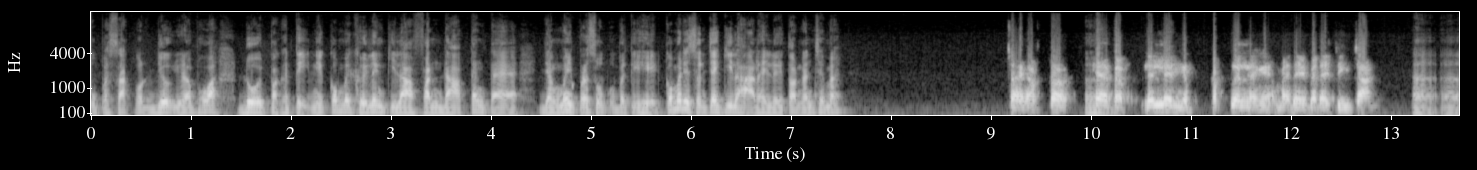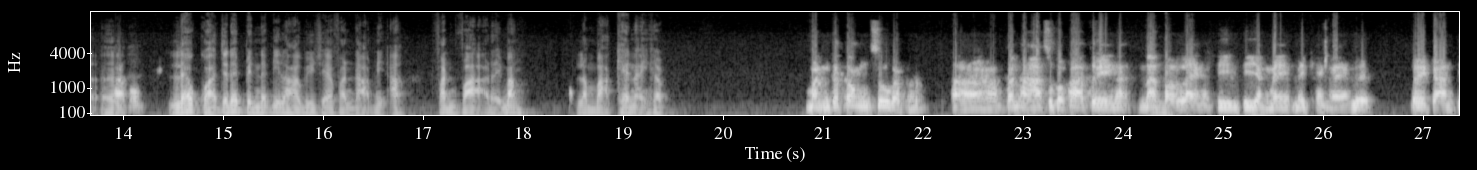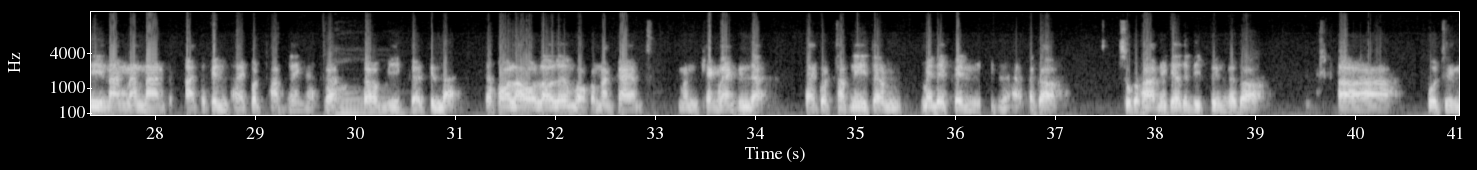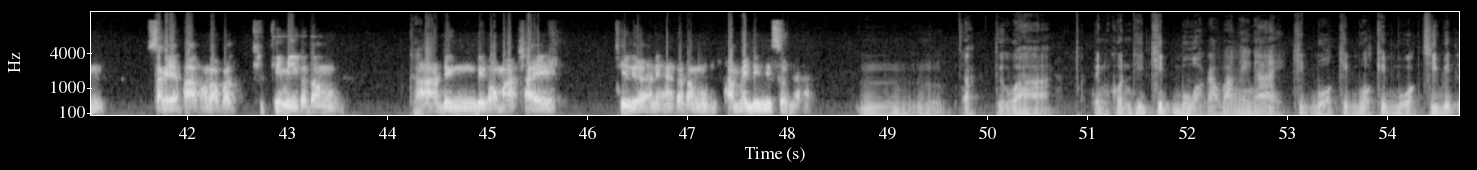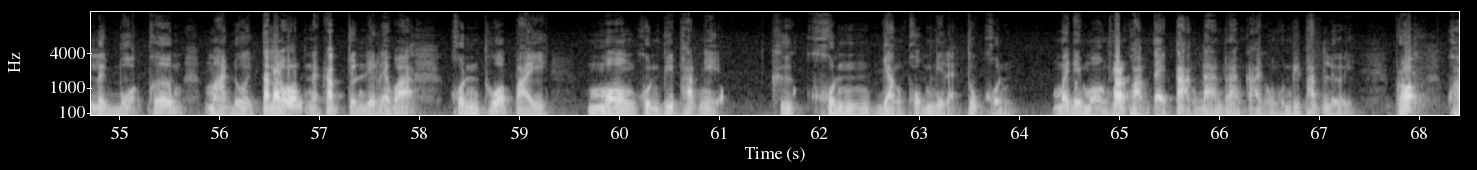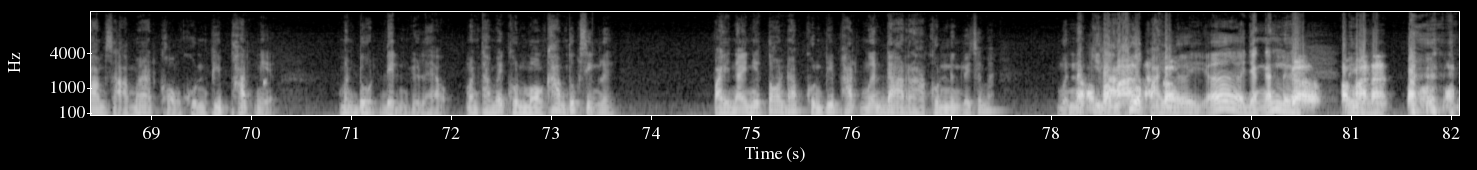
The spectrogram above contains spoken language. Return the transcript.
อุปสรรคก็เยอะอยู่แล้ว เพราะว่าโดยปกตินี่ก็ไม่เคยเล่นกีฬาฟันดาบ ตั้งแต่ยังไม่ประสบอุบัติเหตุก็ไม่ได้สนใจกีฬาอะไรเลยตอนนั้นใช่ไหมใช่ครับ ก็เออแค่แบบเล่นๆกับกับเพื่อนอะไรเงี้ยไม่ได้ไม่ได้จริงจังอ่าอ่าอ่าครับผมแล้วกว่าจะได้เป็นนักกีฬาวีลแชร์ฟันดาบนี่อะฟันฝ่าอะไรบ้างลำบากแค่ไหนครับ มันก็ต้องสู้กับอ่าปัญหาสุขภาพตัวเองนะณตอนแรกอะที่ที่ยังไม่ไม่แข็งแรงด้วย ด้วยการที่นั่งนานๆ อาจจะเป็นแผลกดทับอะไรเงี้ยก็อ๋อ ก็มีเกิดขึ้นได้ แต่พอเราเราเริ่มออกกำลังกาย มันแข็งแรงขึ้นจะแผลกดทับนี่จะไม่ได้เป็นนะฮะแล้วก็สุขภาพนี่ก็จะดีขึ้น แล้วก็อ่าพูดถึงศักยภาพของเราก็ที่ที่มีก็ต้องครับ อ่าดึงดึงออกมาใช้ที่เหลือเนี่ยฮะก็ต้องทำให้ดีที่สุดนะครับ อืมอืมอะถือว่า เป็นคนที่คิดบวกอะว่าง่ายๆ คิดบวกคิดบวกคิดบวกชีวิตเลยบวกเพิ่มมาโดยตลอดนะครับ จนเรียกได้ว่า คนทั่วไปมองคุณพิพัฒน์เนี่ยคือคนอย่างผมนี่แหละ ทุกคนไม่ได้มองถึครังบความแตกต่างด้านร่างกายของคุณพิพัฒน์เลย เพราะความสามารถของคุณพิพัฒน์เนี่ยมันโดดเด่นอยู่แล้ว มันทำให้คนมองข้ามทุกสิ่งเลย ไปไหนนี่ต้อนรับคุณพิพัฒน์เหมือนดาราคนหนึ่งเลยใช่ไหม เหมือนนักกีฬาทั่วไปเลย เออ อย่างนั้นเลยก็ประมาณนั้นครับผม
